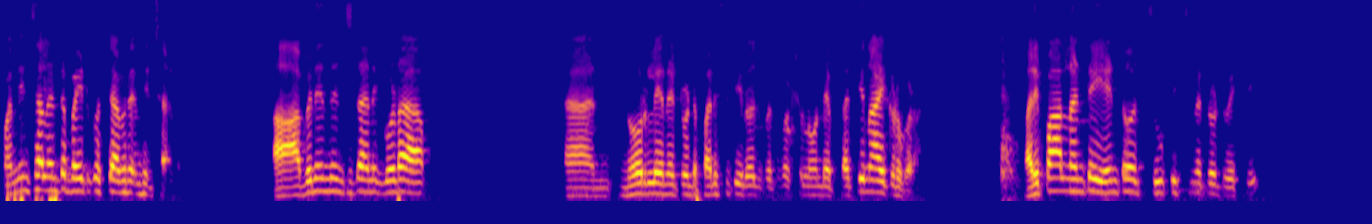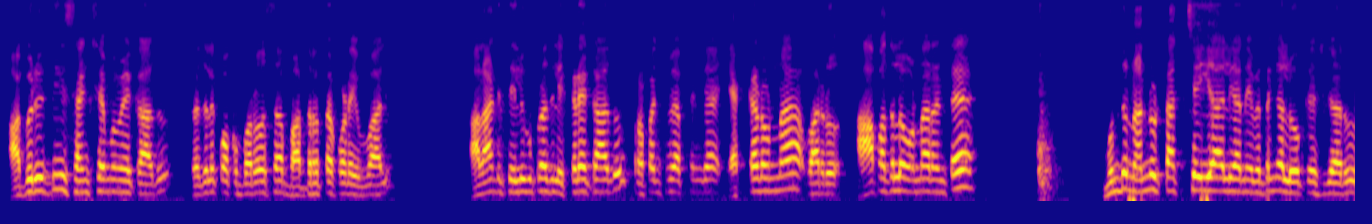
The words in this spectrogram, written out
స్పందించాలంటే బయటకు వచ్చి అభినందించాలి. ఆ అభినందించడానికి కూడా నోరు లేనటువంటి పరిస్థితి ఈరోజు ప్రతిపక్షంలో ఉండే ప్రతి నాయకుడు కూడా. పరిపాలన అంటే ఏంటో చూపించినటువంటి వ్యక్తి. అభివృద్ధి సంక్షేమమే కాదు ప్రజలకు ఒక భరోసా భద్రత కూడా ఇవ్వాలి. అలాంటి తెలుగు ప్రజలు ఇక్కడే కాదు ప్రపంచవ్యాప్తంగా ఎక్కడున్నా వారు ఆపదలో ఉన్నారంటే ముందు నన్ను టచ్ చేయాలి అనే విధంగా లోకేష్ గారు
